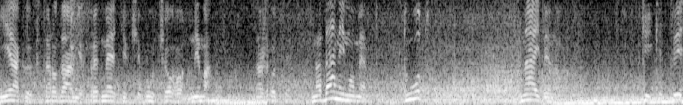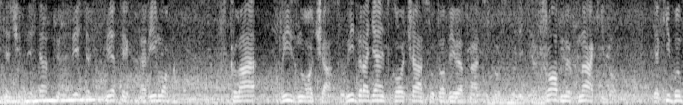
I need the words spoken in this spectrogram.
Ніяких стародавніх предметів чи будь-чого нема. Оце. На даний момент тут знайдено скільки? Тисячі, десятки тисяч битих тарілок скла різного часу, від радянського часу до 19 століття. Жодних знаків, які б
